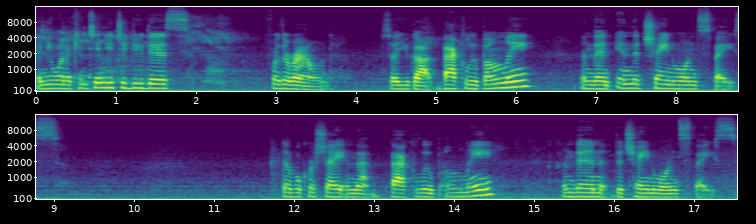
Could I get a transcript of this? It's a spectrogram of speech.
And you want to continue to do this for the round. So you got back loop only and then in the chain one space. Double crochet in that back loop only and then the chain one space.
